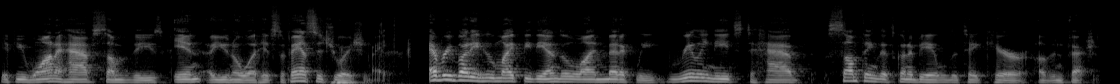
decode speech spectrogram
if you want to have some of these in a you know what hits the fan situation. Right. Everybody who might be the end of the line medically really needs to have something that's going to be able to take care of infections.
